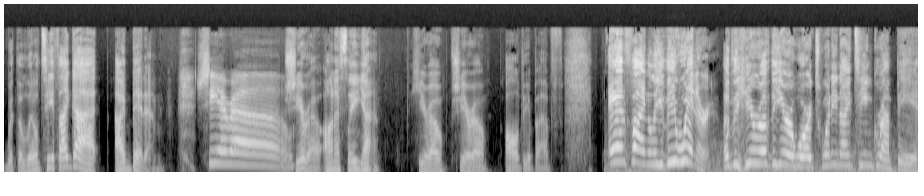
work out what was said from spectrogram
"With the little teeth I got, I bit him." Shiro. Shiro, honestly, yeah, hero, Shiro, all of the above. And finally, the winner of the Hero of the Year Award 2019 Grumpy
